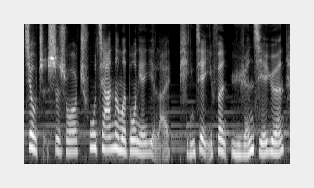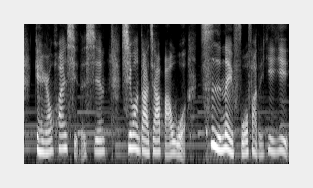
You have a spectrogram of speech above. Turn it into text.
就只是说出家那么多年以来，凭借一份与人结缘、给人欢喜的心，希望大家把我字内佛法的意义。”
